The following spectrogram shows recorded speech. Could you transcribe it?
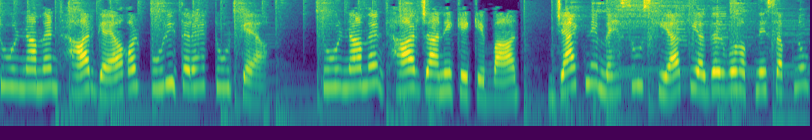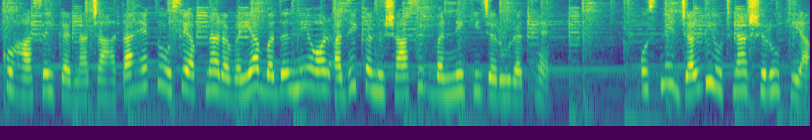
टूर्नामेंट हार गया और पूरी तरह टूट गया। टूर्नामेंट हार जाने के के बाद, जैक ने महसूस किया कि अगर वो अपने सपनों को हासिल करना चाहता है तो उसे अपना रवैया बदलने और अधिक अनुशासित बनने की ज़रूरत है। उसने जल्दी उठना शुरू किया,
